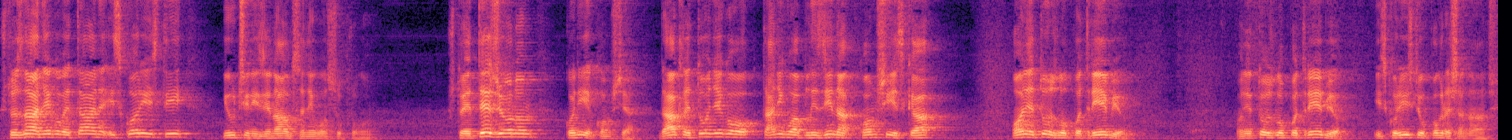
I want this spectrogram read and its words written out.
što zna njegove tajne, iskoristi i učini zinalog sa njegovom suprugom. Što je teže onom ko nije komšija. Dakle, to njegovo, ta njegova blizina komšijska, on je to zlopotrebio. On je to zlopotrebio, iskoristio u pogrešan način.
